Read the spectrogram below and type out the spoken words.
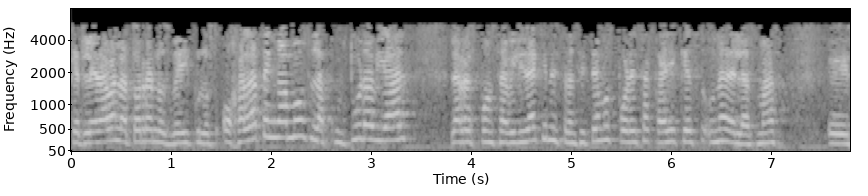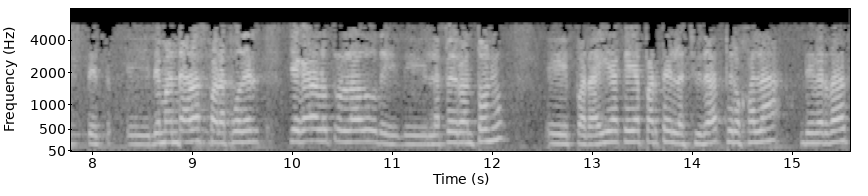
que le daban la torre a los vehículos. Ojalá tengamos la cultura vial, la responsabilidad quienes transitemos por esa calle, que es una de las más este, eh, demandadas para poder llegar al otro lado de, de la Pedro Antonio, eh, para ir a aquella parte de la ciudad, pero ojalá de verdad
